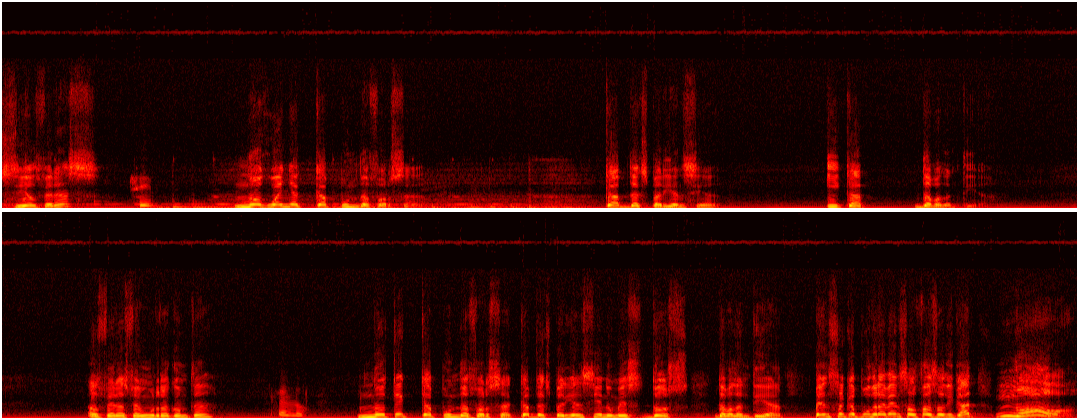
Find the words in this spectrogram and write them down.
Sí, el Feres? Sí. No guanya cap punt de força, cap d'experiència i cap de valentia. El Feres, fem un recompte? Fem-lo. No té cap punt de força, cap d'experiència i només dos de valentia. Pensa que podrà vèncer el fals delicat? No!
